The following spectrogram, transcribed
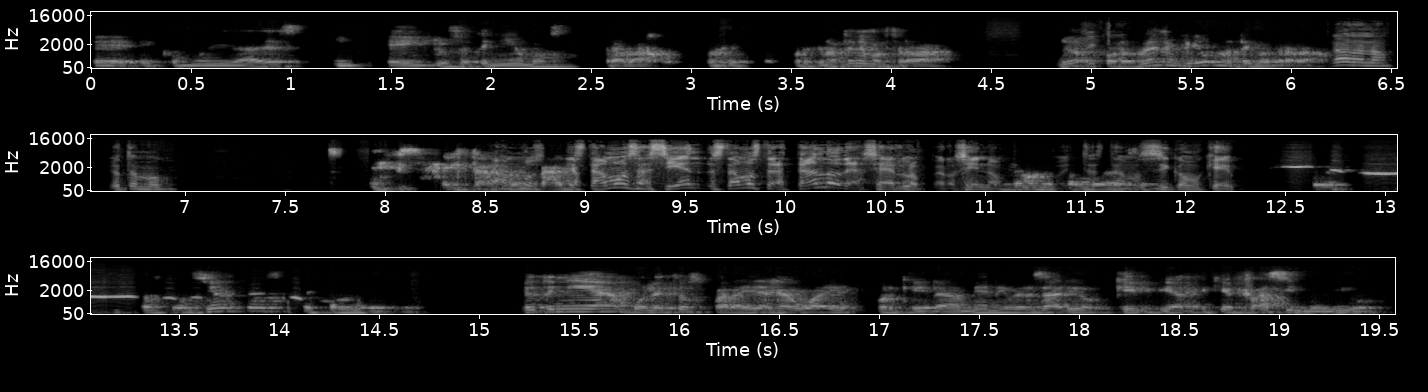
eh, comodidades e incluso teníamos trabajo, porque, porque no tenemos trabajo. Yo, por lo menos yo no tengo trabajo. No, no, no, yo tampoco. Estamos, estamos, haciendo, estamos tratando de hacerlo, pero sí, no. Estamos, así como que. Los conciertos Yo tenía boletos para ir a Hawái porque era mi aniversario. Que, fíjate qué fácil lo digo.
